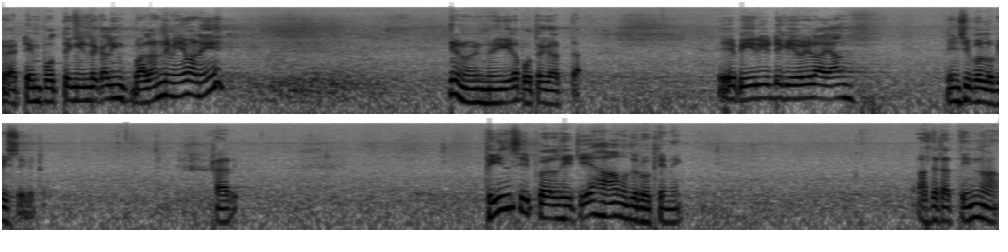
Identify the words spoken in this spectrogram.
ඇටෙන් පොත්තෙන් එන්න කලින් බලන්නේ මේවනේ. එනවා කියලා පොත ගත්තා. ඒ පීරියඩ් එක ඉවරලා යන් ප්‍රින්සිපල් ඔෆිස් එකට. හරි. ප්‍රින්සිපල් හිටියේ හාමුදුරුව කෙනෙක්. අදටත් ඉන්නවා.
